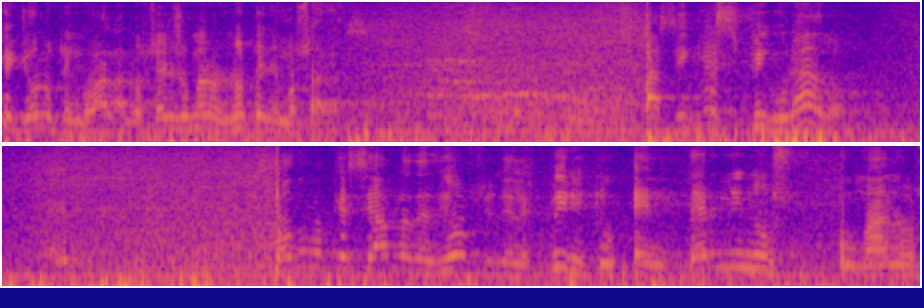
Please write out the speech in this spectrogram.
Porque yo no tengo alas, los seres humanos no tenemos alas. Así que es figurado. Todo lo que se habla de Dios y del Espíritu en términos humanos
